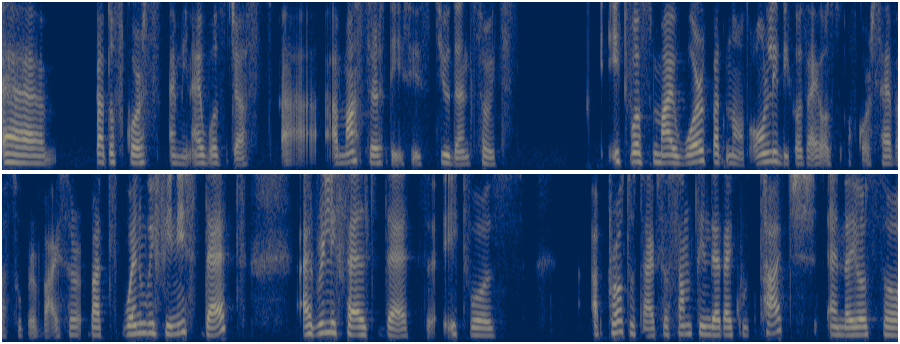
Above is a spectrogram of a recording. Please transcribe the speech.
Uh, but of course, I mean, I was just uh, a master thesis student, so it's it was my work, but not only because I also, of course, have a supervisor. But when we finished that, I really felt that it was a prototype, so something that I could touch. And I also,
